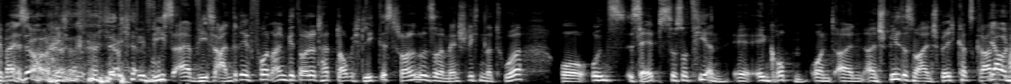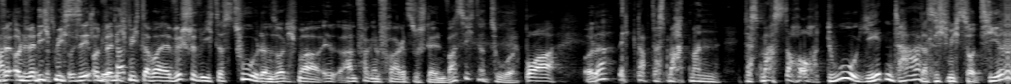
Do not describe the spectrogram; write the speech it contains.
du, wie es André vorhin angedeutet hat, glaube ich, liegt es schon in unserer menschlichen Natur, uns selbst zu sortieren in Gruppen. Und ein, ein Spiel, das nur einen Schwierigkeitsgrad ja, und, hat. Und wenn ich mich sehe, und wenn ich mich dabei erwische, wie ich das tue, dann sollte ich mal äh, anfangen, in Frage zu stellen, was ich da tue. Boah, oder? Ich glaube, das macht man, das machst doch auch du jeden Tag. Dass ich mich sortiere?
